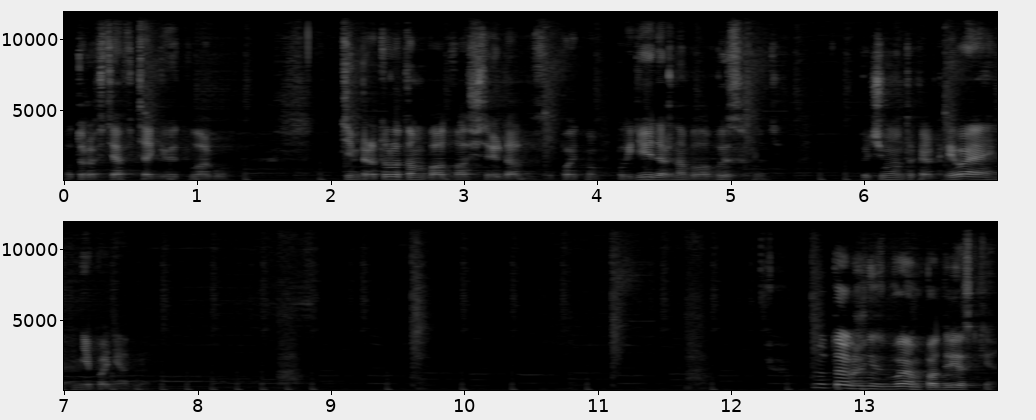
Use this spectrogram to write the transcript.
который вся втягивает влагу. Температура там была 24 градуса, поэтому по идее должна была высохнуть. Почему она такая кривая, непонятно. Ну, также не забываем подрезки.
